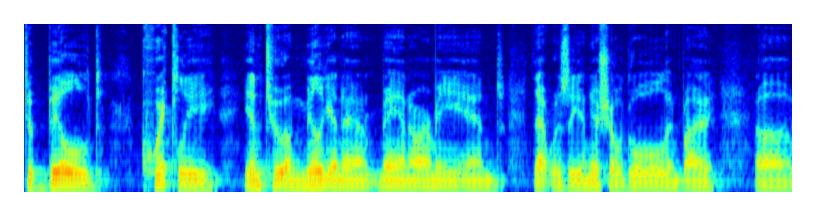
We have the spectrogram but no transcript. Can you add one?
to build quickly into a million man army, and that was the initial goal. And by uh,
